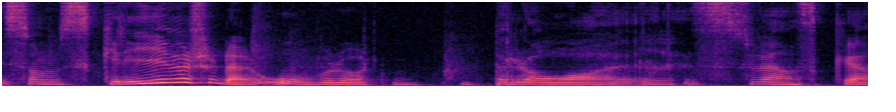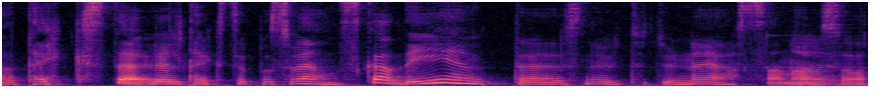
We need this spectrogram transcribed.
som skriver sådär oerhört bra svenska texter, eller texter på svenska. Det är inte snutet ur näsan alltså.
